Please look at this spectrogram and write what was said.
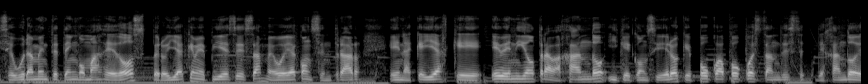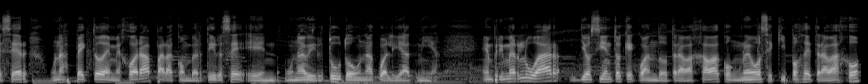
seguramente tengo más de dos, pero ya que me pides esas me voy a concentrar en aquellas que he venido trabajando y que considero que poco a poco están dejando de ser un aspecto de mejora para convertirse en una virtud o una cualidad mía. En primer lugar, yo siento que cuando trabajaba con nuevos equipos de trabajo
